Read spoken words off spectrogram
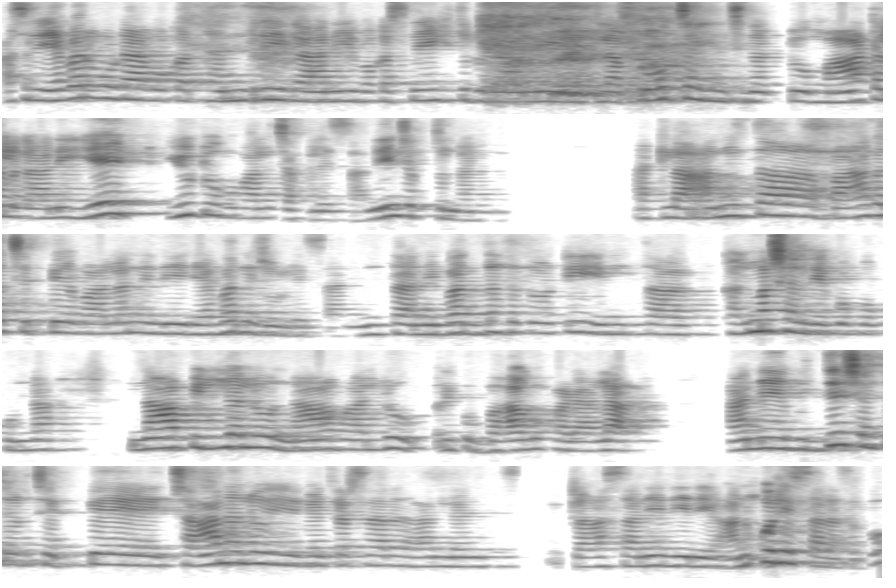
అసలు ఎవరు కూడా ఒక తండ్రి కానీ ఒక స్నేహితుడు కానీ ఇట్లా ప్రోత్సహించినట్టు మాటలు గాని ఏ యూట్యూబ్ వాళ్ళు చెప్పలేదు సార్ నేను చెప్తున్నా కదా అట్లా అంత బాగా చెప్పే వాళ్ళని నేను ఎవరిని చూడలేదు సార్. ఇంత నిబద్ధతతోటి, ఇంత కల్మషం లేకపోకుండా నా పిల్లలు, నా వాళ్ళు రేపు బాగుపడాలా అనే ఉద్దేశంతో చెప్పే ఛానల్ ఈ వెంకట సార్ ఆన్‌లైన్ క్లాస్ అని నేను అనుకోలేదు సార్ అసలు.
